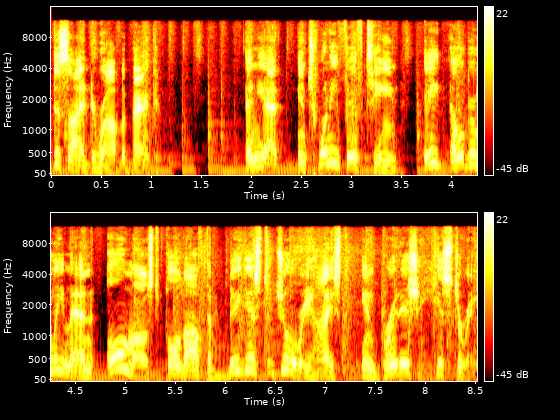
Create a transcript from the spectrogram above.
Decide to rob a bank. And yet, in 2015, eight elderly men almost pulled off the biggest jewelry heist in British history,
